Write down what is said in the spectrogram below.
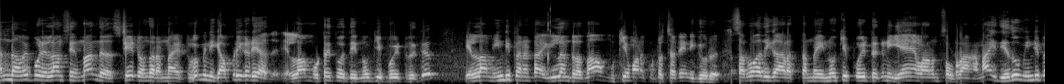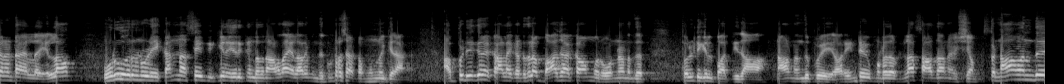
அந்த அமைப்புகள் எல்லாம் சேர்ந்தா இந்த ஸ்டேட் வந்து ரன் ஆகிட்டு இருக்கும். இன்னைக்கு அப்படி கிடையாது. எல்லாம் ஒற்றைத்துவத்தை நோக்கி போயிட்டு இருக்கு. எல்லாம் இண்டிபெண்டா இல்லைன்றதான் முக்கியமான குற்றச்சாட்டு. இன்னைக்கு ஒரு சர்வாதிகார தன்மை நோக்கி போயிட்டு இருக்குன்னு ஏன் எல்லாரும் சொல்றாங்கன்னா இது எதுவும் இண்டிபெண்டா இல்லை. எல்லாம் ஒருவருடைய கண் அசைவுக்கு கீழே இருக்கின்றதுனால தான் எல்லாரும் இந்த குற்றச்சாட்டை முன்வைக்கிறாங்க. அப்படி இருக்கிற காலகட்டத்தில் பாஜகவும் ஒரு ஒன் பொலிட்டிக்கல் பார்ட்டி தான். நான் வந்து போய் அவர் இன்டர்வியூ பண்றது அப்படின்னா சாதாரண விஷயம். இப்போ நான் வந்து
